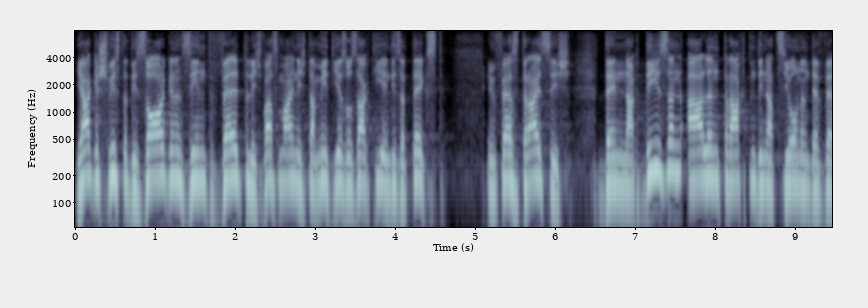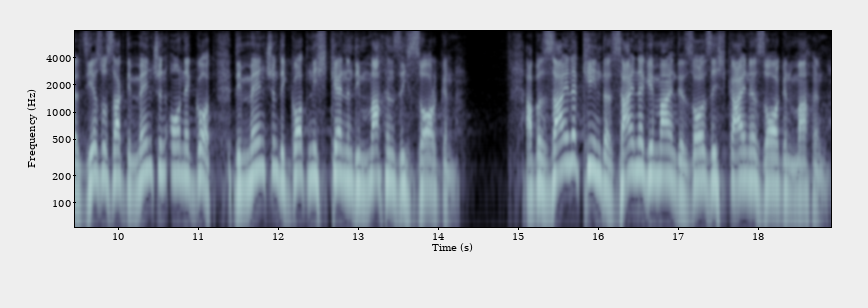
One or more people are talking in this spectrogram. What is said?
Ja, Geschwister, die Sorgen sind weltlich. Was meine ich damit? Jesus sagt hier in dieser Text, im Vers 30, denn nach diesen allen trachten die Nationen der Welt. Jesus sagt, die Menschen ohne Gott, die Menschen, die Gott nicht kennen, die machen sich Sorgen. Aber seine Kinder, seine Gemeinde soll sich keine Sorgen machen.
